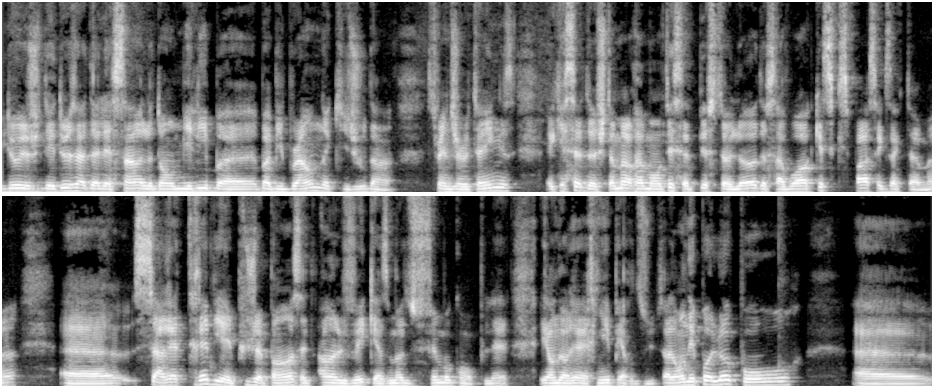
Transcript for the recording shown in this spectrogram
deux, adolescents, dont Millie Bobby Brown, qui joue dans Stranger Things, et qui essaie de justement remonter cette piste-là, de savoir qu'est-ce qui se passe exactement. Euh, ça aurait très bien pu, je pense, être enlevé quasiment du film au complet, et on n'aurait rien perdu. On n'est pas là pour... Euh,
